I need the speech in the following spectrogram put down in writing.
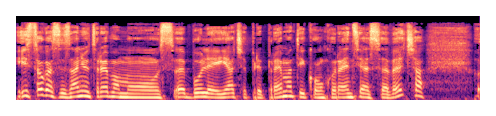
i stoga se za nju trebamo sve bolje i jače pripremati, konkurencija sve veća. E,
